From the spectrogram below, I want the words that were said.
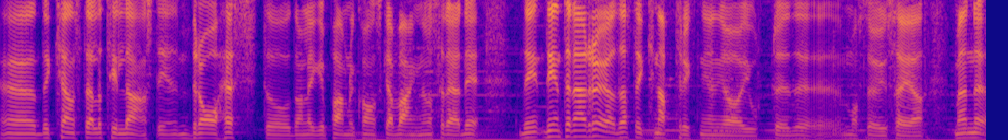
Eh, det kan ställa till lunch. Det är en bra häst och de lägger på amerikanska vagnen och sådär. Det, det, det är inte den rödaste knapptryckningen jag har gjort, det, det måste jag ju säga. Men eh,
